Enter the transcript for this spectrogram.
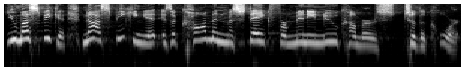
You must speak it. Not speaking it is a common mistake for many newcomers to the court.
